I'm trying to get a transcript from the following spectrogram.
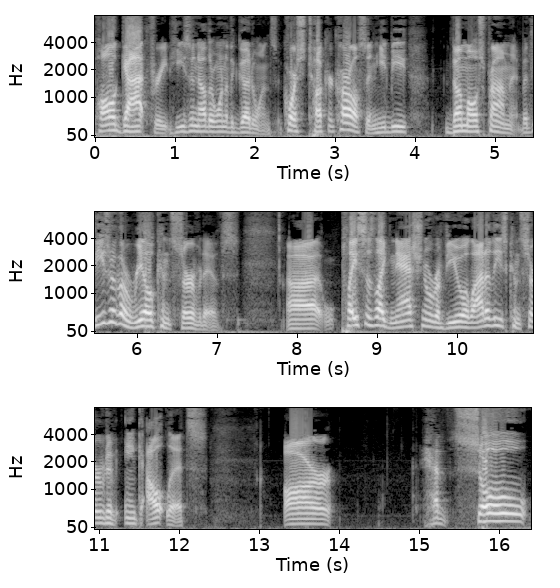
Paul Gottfried, he's another one of the good ones. Of course, Tucker Carlson, he'd be the most prominent. But these are the real conservatives. Uh, places like National Review, a lot of these conservative ink outlets are have so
